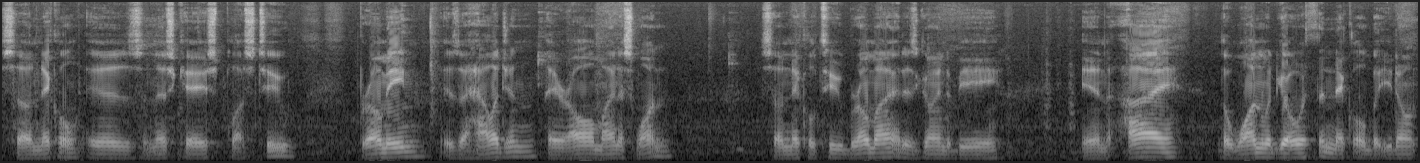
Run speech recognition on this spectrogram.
So nickel is, in this case, plus 2. Bromine is a halogen. They are all minus 1. So nickel 2 bromide is going to be in I. The 1 would go with the nickel, but you don't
